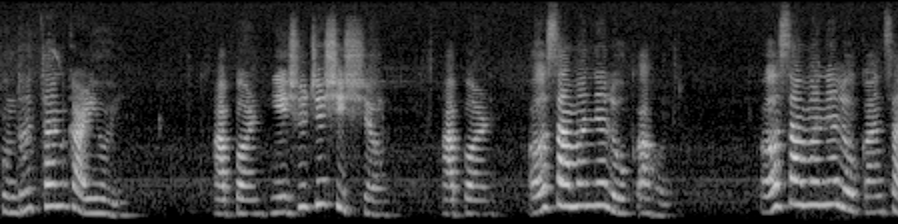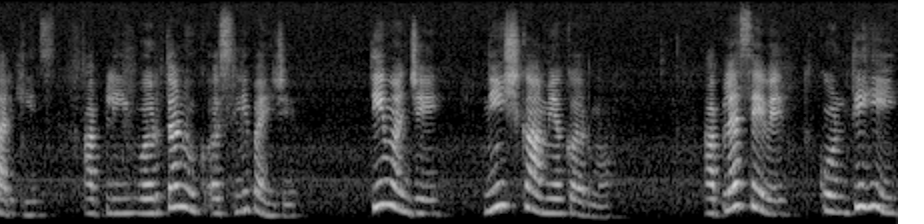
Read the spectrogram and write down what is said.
पुनरुत्थान काळी होईल. आपण येशूचे शिष्य आपण असामान्य लोक आहोत. असामान्य लोकांसारखीच आपली वर्तणूक असली पाहिजे. ती म्हणजे निष्काम्य कर्म. आपल्या सेवेत कोणतीही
